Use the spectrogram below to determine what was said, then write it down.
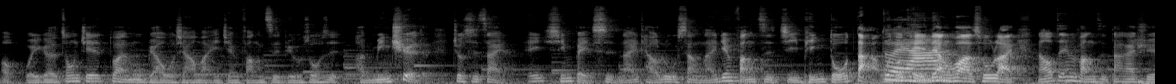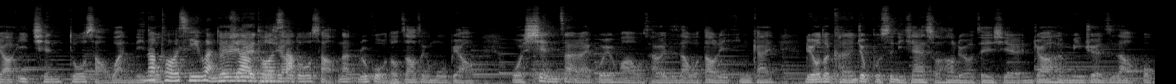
哦，我一个中阶段目标，我想要买一间房子，比如说是很明确的，就是在哎新北市哪一条路上，哪一间房子几平多大，我都可以量化出来。然后这间房子大概需要一千多少万，你那投期款对要多少？多少？那如果我都知道这个目标，我现在来规划，我才会知道我到底应该留的，可能就不是你现在手上留的这些，你就要很明确的知道，哦，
